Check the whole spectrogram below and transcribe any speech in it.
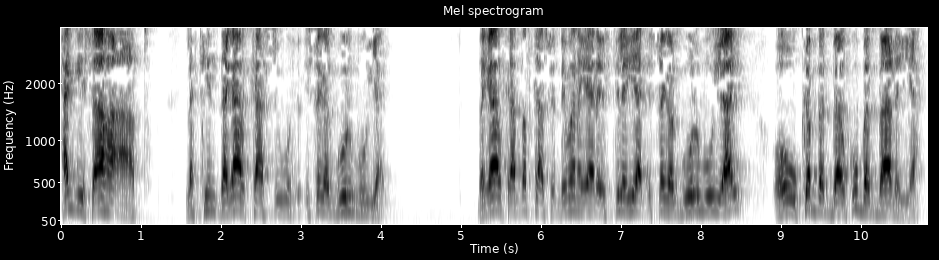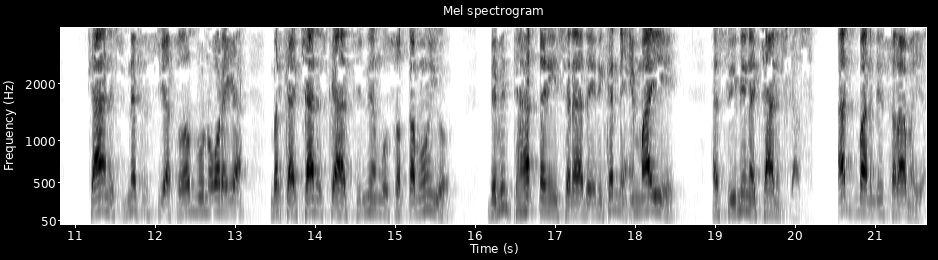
xaggiisa ha ahaato. Laakiin dagaalkaasi isaga guul buu yahay dagaalkaa dadkaasi dhimanayaan ee isdilayaan isaga guul buu yahay oo uu ku badbaadaya. Jaanis nafis siyaasadood buu noqonayaa. Markaa jaaniska hasinina muuse qamuunyo debinta ha qaniisanaada idinka dhixi maaye ha siinina jaaniskaas. Aad baan idin salaamaya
